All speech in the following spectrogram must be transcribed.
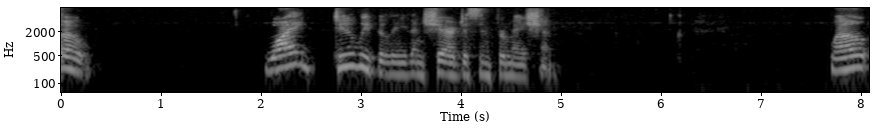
So why do we believe in shared disinformation? Well,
